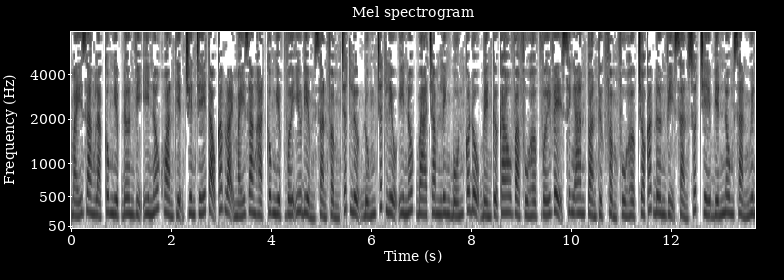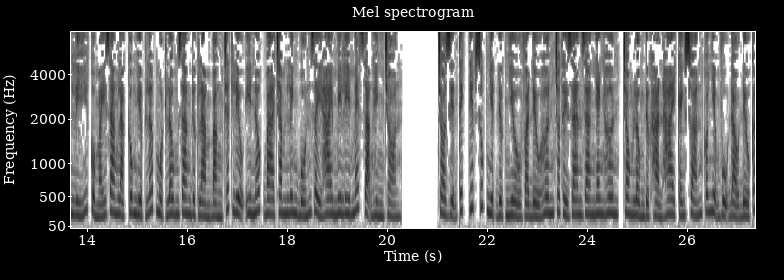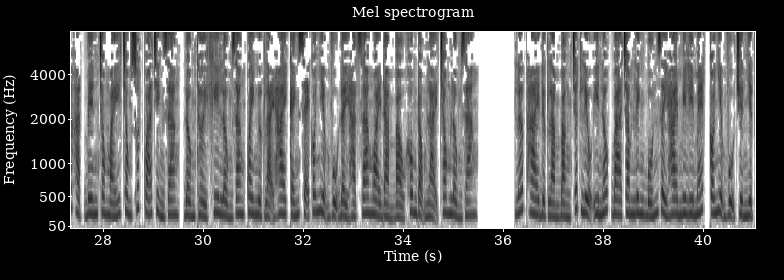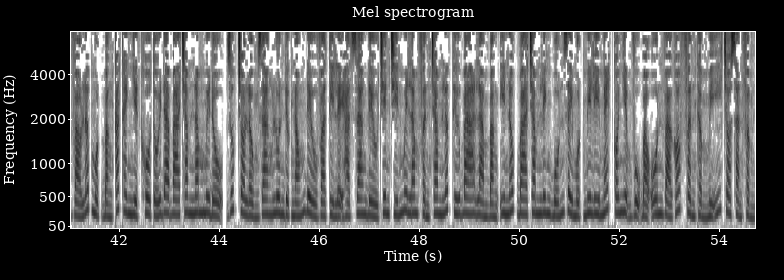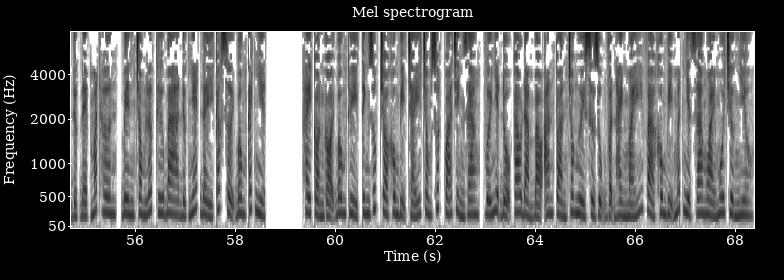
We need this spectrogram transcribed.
Máy rang lạc công nghiệp đơn vị inox hoàn thiện chuyên chế tạo các loại máy rang hạt công nghiệp với ưu điểm sản phẩm chất lượng đúng chất liệu inox 304 có độ bền cự cao và phù hợp với vệ sinh an toàn thực phẩm phù hợp cho các đơn vị sản xuất chế biến nông sản. Nguyên lý của máy rang lạc công nghiệp lớp một lông rang được làm bằng chất liệu inox 304 dày 2mm dạng hình tròn cho diện tích tiếp xúc nhiệt được nhiều và đều hơn cho thời gian rang nhanh hơn, trong lồng được hàn hai cánh xoán có nhiệm vụ đảo đều các hạt bên trong máy trong suốt quá trình rang, đồng thời khi lồng rang quay ngược lại hai cánh sẽ có nhiệm vụ đẩy hạt ra ngoài đảm bảo không động lại trong lồng rang. Lớp 2 được làm bằng chất liệu inox 304 dày 2mm, có nhiệm vụ truyền nhiệt vào lớp 1 bằng các thanh nhiệt khô tối đa 350 độ, giúp cho lồng rang luôn được nóng đều và tỷ lệ hạt rang đều trên 95%. Lớp thứ 3 làm bằng inox 304 dày 1mm, có nhiệm vụ bảo ôn và góp phần thẩm mỹ cho sản phẩm được đẹp mắt hơn. Bên trong lớp thứ 3 được nhét đầy các sợi bông cách nhiệt hay còn gọi bông thủy tinh giúp cho không bị cháy trong suốt quá trình rang, với nhiệt độ cao đảm bảo an toàn cho người sử dụng vận hành máy và không bị mất nhiệt ra ngoài môi trường nhiều.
